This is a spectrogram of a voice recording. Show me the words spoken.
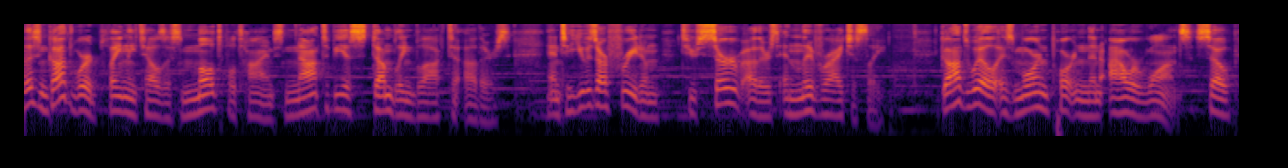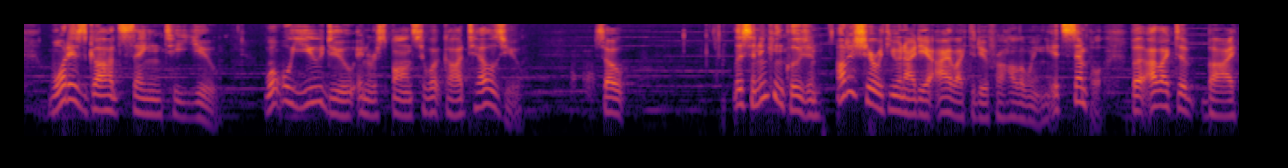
Now, listen, God's word plainly tells us multiple times not to be a stumbling block to others, and to use our freedom to serve others and live righteously. God's will is more important than our wants. So, what is God saying to you? What will you do in response to what God tells you? So, Listen, in conclusion, I'll just share with you an idea I like to do for Halloween. It's simple, but I like to buy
